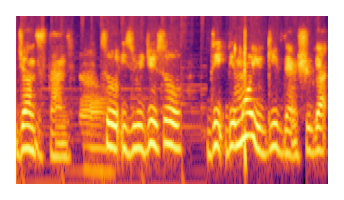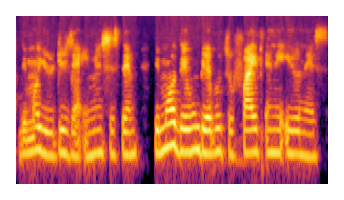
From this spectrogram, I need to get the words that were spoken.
Do you understand? Yeah. so it's reduced. So the the more you give them sugar the more you reduce their immune system the more they won't be able to fight any illness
